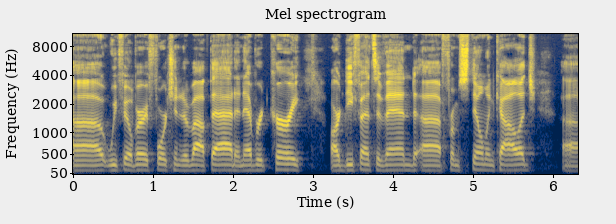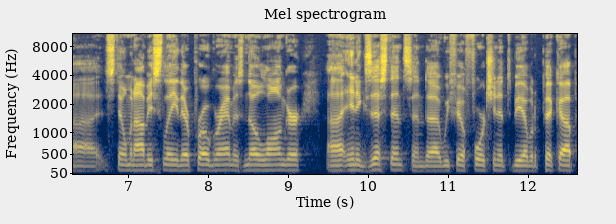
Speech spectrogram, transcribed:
uh, we feel very fortunate about that. And Everett Curry, our defensive end uh, from Stillman College. Uh, Stillman, obviously, their program is no longer uh, in existence, and uh, we feel fortunate to be able to pick up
